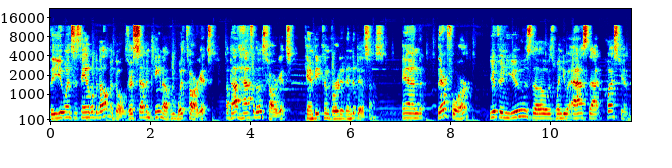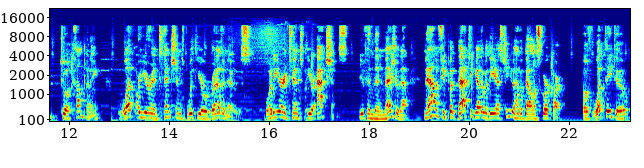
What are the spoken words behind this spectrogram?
The UN Sustainable Development Goals, there's 17 of them with targets. About half of those targets can be converted into business. And therefore, you can use those when you ask that question to a company what are your intentions with your revenues? What are your intentions with your actions? You can then measure that. Now, if you put that together with ESG, you have a balanced scorecard, both what they do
